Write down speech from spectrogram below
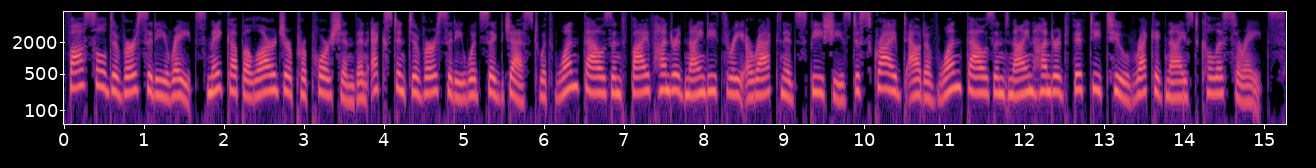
Fossil diversity rates make up a larger proportion than extant diversity would suggest with 1,593 arachnid species described out of 1,952 recognized chelicerates.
